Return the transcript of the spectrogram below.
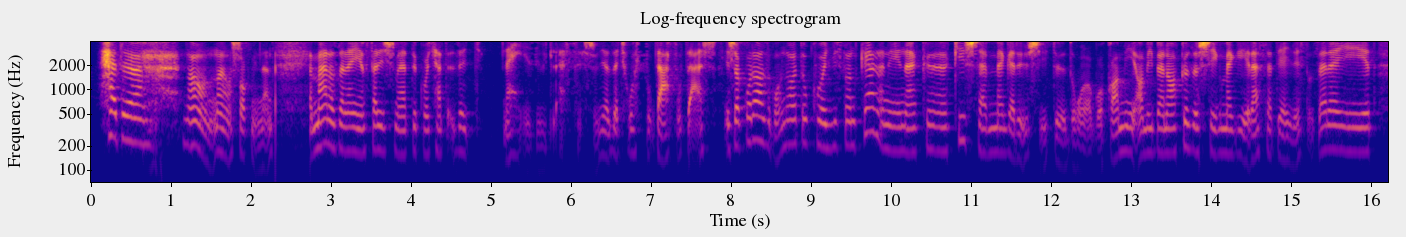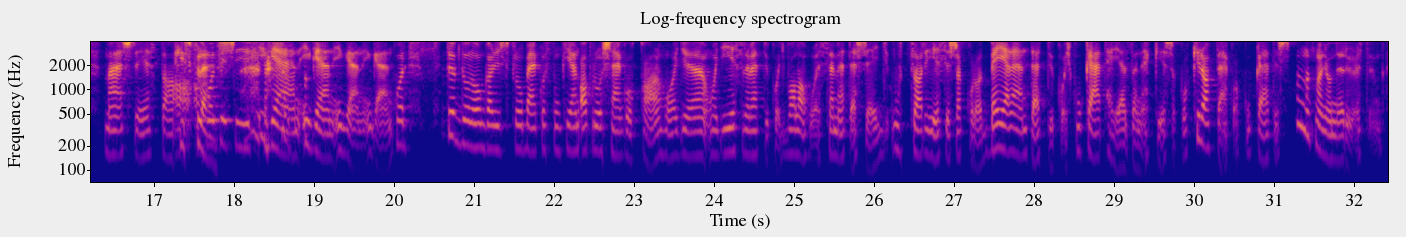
Hát nagyon, nagyon sok minden. Már az elején felismertük, hogy hát ez egy nehéz ügy lesz, és hogy ez egy hosszú távfutás. És akkor azt gondoltuk, hogy viszont kellenének kisebb megerősítő dolgok, ami, amiben a közösség megérezheti egyrészt az erejét, másrészt a, Kis a pozitív. Igen, igen, igen, igen. Akkor több dologgal is próbálkoztunk ilyen apróságokkal, hogy, hogy észrevettük, hogy valahol szemetes egy utcarész, és akkor ott bejelentettük, hogy kukát helyezzenek ki, és akkor kirakták a kukát, és annak nagyon örültünk.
